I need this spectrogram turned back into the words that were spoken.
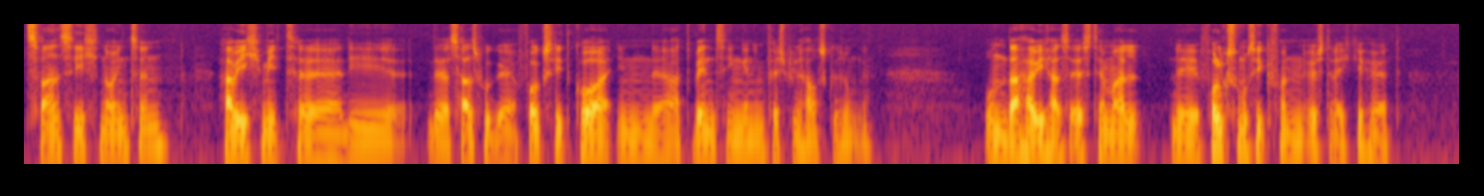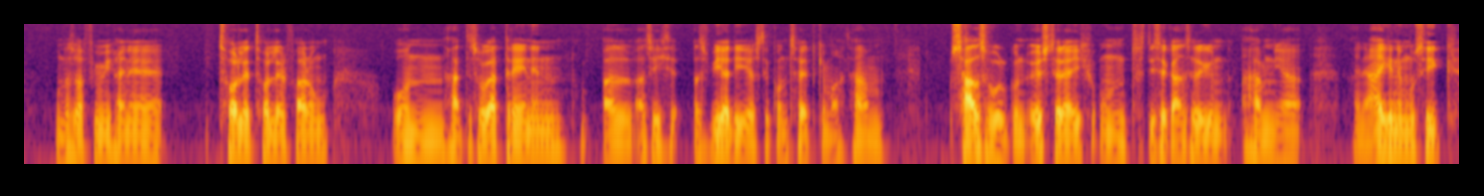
2019 habe ich mit äh, die, der Salzburger Volksliedchor in der Adventsingen im Festspielhaus gesungen. Und da habe ich als erstes Mal die Volksmusik von Österreich gehört. Und das war für mich eine tolle, tolle Erfahrung und hatte sogar Tränen, als, ich, als wir die erste Konzert gemacht haben. Salzburg und Österreich und diese ganze Region haben ja eine eigene Musik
